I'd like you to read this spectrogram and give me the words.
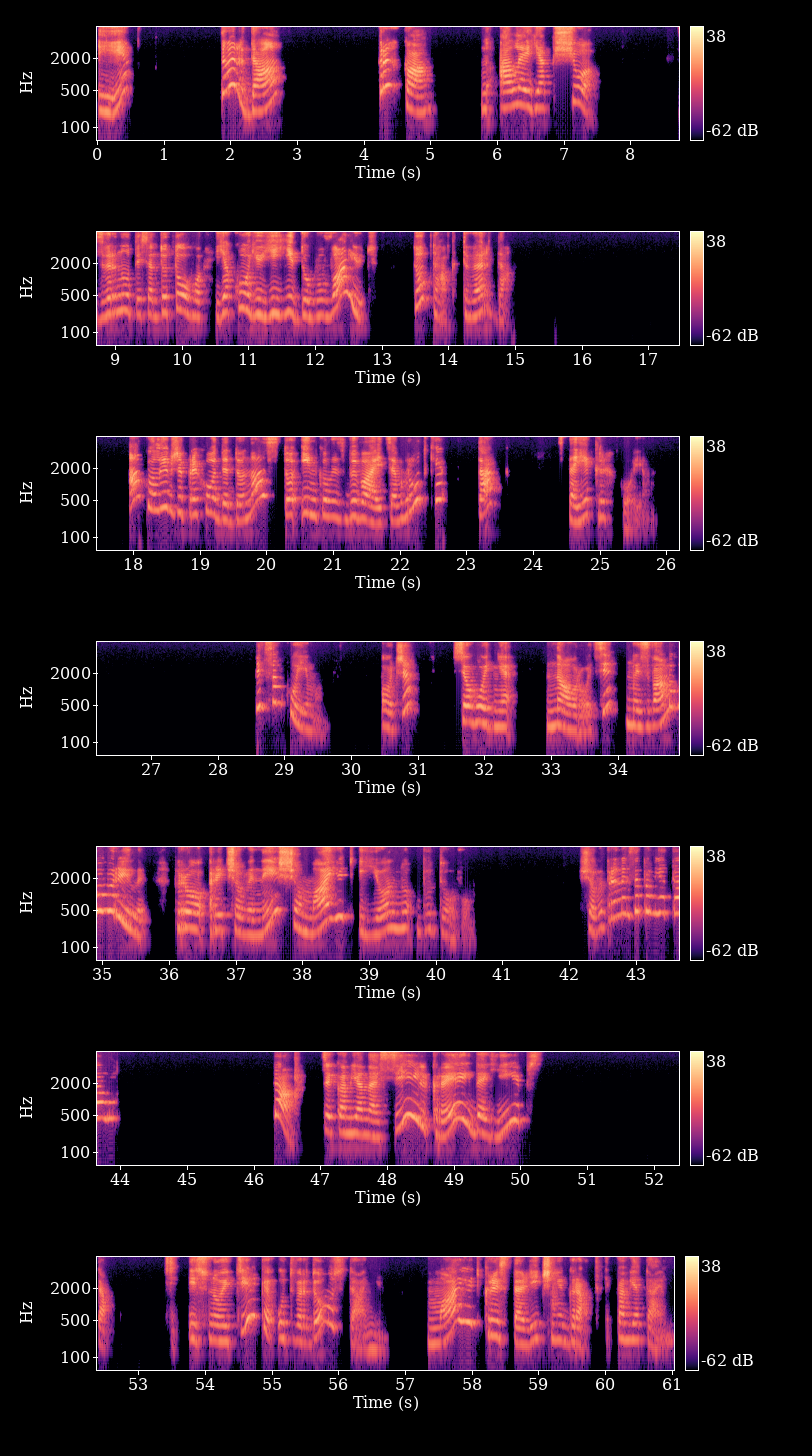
І тверда, крихка. Ну, але якщо звернутися до того, якою її добувають, то так, тверда. Коли вже приходить до нас, то інколи збивається в грудки, так стає крихкою. Підсумкуємо. Отже, сьогодні на уроці ми з вами говорили про речовини, що мають іонну будову. Що ви про них запам'ятали? Так, це кам'яна сіль, крейда, гіпс. Так, існують тільки у твердому стані. Мають кристалічні ґратки, пам'ятаємо.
